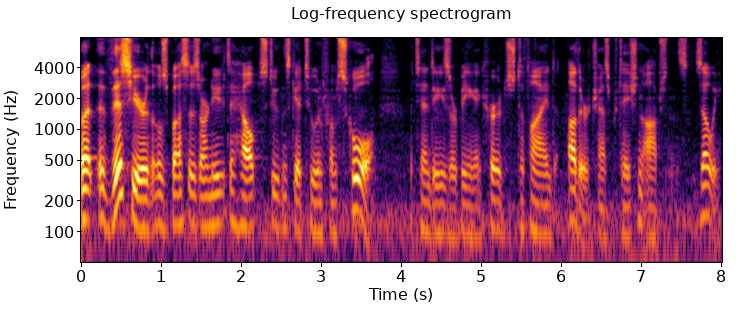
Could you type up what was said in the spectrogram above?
But this year, those buses are needed to help students get to and from school. Attendees are being encouraged to find other transportation options. Zoe.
